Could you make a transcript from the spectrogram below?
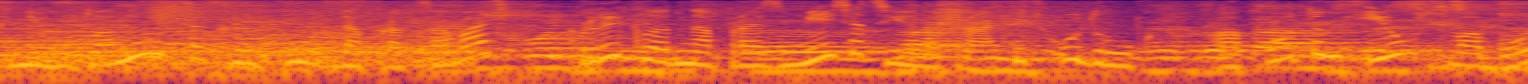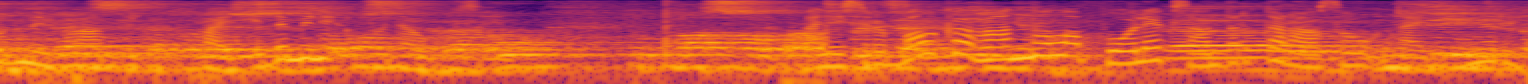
Кнігу плануецца крыху дапрацаваць, прыкладна праз месяц яна трапіць у друк, а потым і ў свабодны гандаль, паведамілі выдаўцы. Алесь Рыбалка, Ганна Лаполь, Александр Тарасаў, Навіны.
